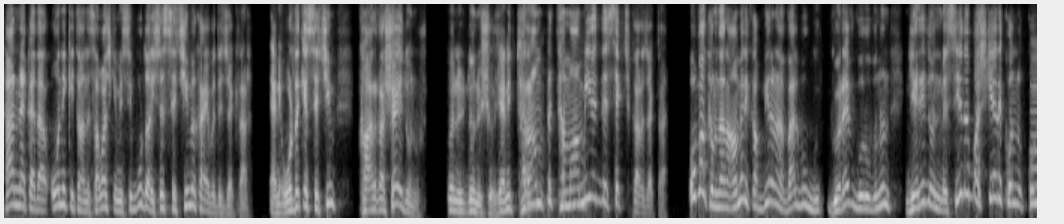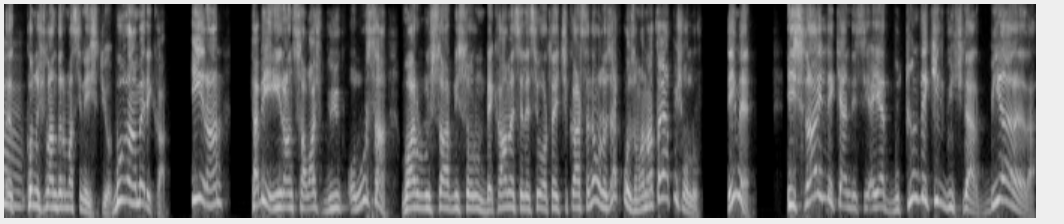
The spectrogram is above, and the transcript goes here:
Her ne kadar 12 tane savaş gemisi burada ise seçimi kaybedecekler. Yani oradaki seçim kargaşaya dönür, dönü- dönüşür. Yani Trump'ı tamamıyla destek çıkaracaklar. O bakımdan Amerika bir an evvel bu görev grubunun geri dönmesi ya da başka yere konu, Hmm. konuşlandırmasını istiyor. Bu Amerika. İran Tabii İran savaş büyük olursa varoluşsal bir sorun, beka meselesi ortaya çıkarsa ne olacak? O zaman hata yapmış olur. Değil mi? İsrail de kendisi eğer bütün vekil güçler bir arada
